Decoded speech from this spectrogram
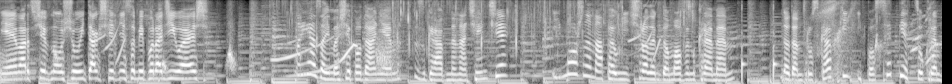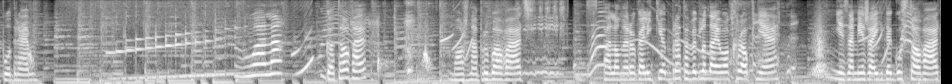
Nie martw się, wnusiu, i tak świetnie sobie poradziłeś. A ja zajmę się podaniem. Zgrabne nacięcie i można napełnić środek domowym kremem. Dodam truskawki i posypię cukrem pudrem. Voila! Gotowe. Można próbować. Spalone rogaliki od brata wyglądają okropnie. Nie zamierza ich degustować.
